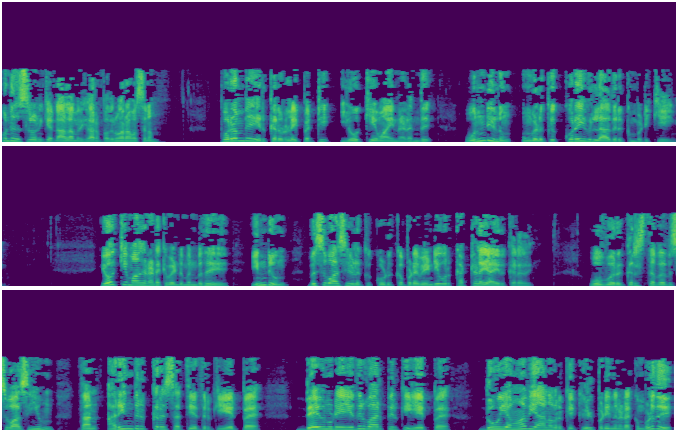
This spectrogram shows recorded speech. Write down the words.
ஒன்று நாலாம் அதிகாரம் பதினோராம் வசனம். புறம்பே இருக்கிறவர்களைப் பற்றி யோக்கியமாய் நடந்து ஒன்றிலும் உங்களுக்கு குறைவில்லாதிருக்கும்படிக்கு. யோக்கியமாக நடக்க வேண்டும் என்பது இன்றும் விசுவாசிகளுக்கு கொடுக்கப்பட வேண்டிய ஒரு கட்டளையாயிருக்கிறது. ஒவ்வொரு கிறிஸ்தவ விசுவாசியும் தான் அறிந்திருக்கிற சத்தியத்திற்கு ஏற்ப தேவனுடைய எதிர்பார்ப்பிற்கு ஏற்ப தூய ஆவியானவருக்கு கீழ்ப்படிந்து நடக்கும் பொழுது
